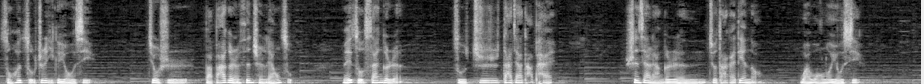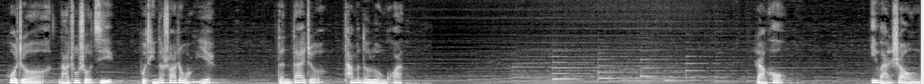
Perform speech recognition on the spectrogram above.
总会组织一个游戏，就是把八个人分成两组，每组三个人，组织大家打牌，剩下两个人就打开电脑玩网络游戏，或者拿出手机不停地刷着网页，等待着他们的轮换。然后，一晚上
